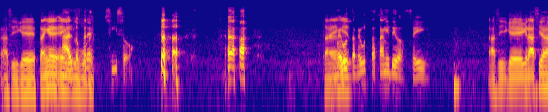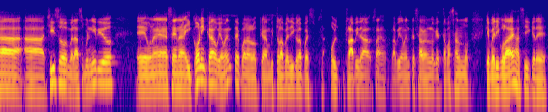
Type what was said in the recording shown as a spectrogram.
Así que está en, el- en lo- Alfred Chizo. está en me el- gusta, me gusta, está nítido, sí. Así que gracias a, a Chizo, me da súper nítido. Eh, una escena icónica, obviamente, para los que han visto la película, pues rápida, o sea, rápidamente saben lo que está pasando, qué película es, así que,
